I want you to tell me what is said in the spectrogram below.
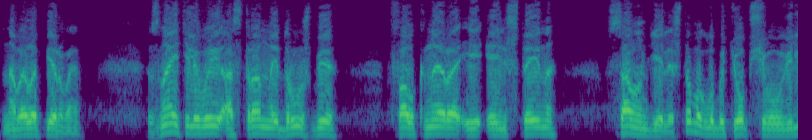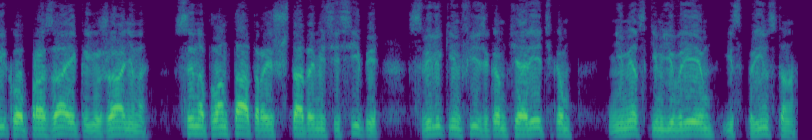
Новелла первая. Знаете ли вы о странной дружбе Фолкнера и Эйнштейна? В самом деле, что могло быть общего у великого прозаика южанина, сына плантатора из штата Миссисипи, с великим физиком-теоретиком немецким евреем из Принстона.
